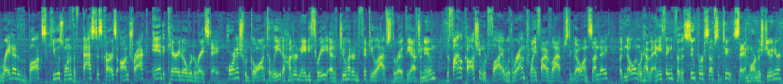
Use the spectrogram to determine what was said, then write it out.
right out of the box, he was one of the fastest cars on track and it carried over to race day. Hornish would go on to lead 183 out of 250 laps throughout the afternoon. The final caution would fly with around 25 laps to go on Sunday, but no one would have anything for the super substitute Sam Hornish Jr.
